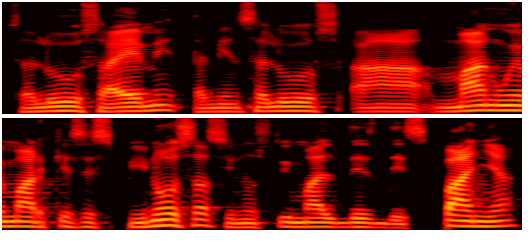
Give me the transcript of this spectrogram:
Saludos a M. También saludos a Manuel Márquez Espinosa, si no estoy mal, desde España.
